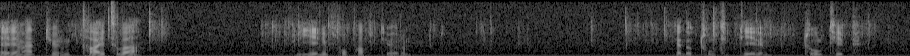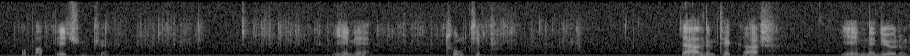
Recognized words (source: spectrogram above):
element diyorum. Title'a yeni pop-up diyorum. Ya da tooltip diyelim. Tooltip pop-up değil çünkü. Yeni tooltip. Geldim tekrar. Yenile diyorum.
